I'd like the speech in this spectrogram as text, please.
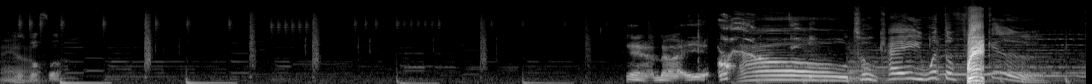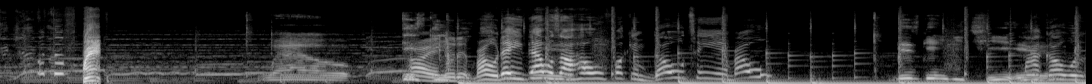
Damn. That's my fault. Yeah, no, yeah. Oh, Oh, 2K, what the fuck? What the fuck? wow. I already knew that, bro. They that was a whole fucking goaltend, bro. This game be cheating. My goal was,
